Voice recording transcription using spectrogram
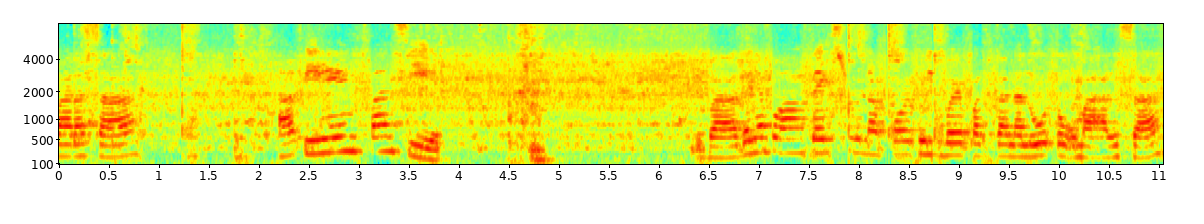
Para sa ating pansit. Diba? Ganyan po ang texture ng pork liver pagka naluto, umaalsa.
